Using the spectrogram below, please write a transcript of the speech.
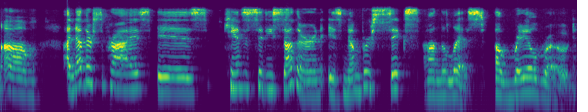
Um, another surprise is Kansas City Southern is number six on the list, a railroad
